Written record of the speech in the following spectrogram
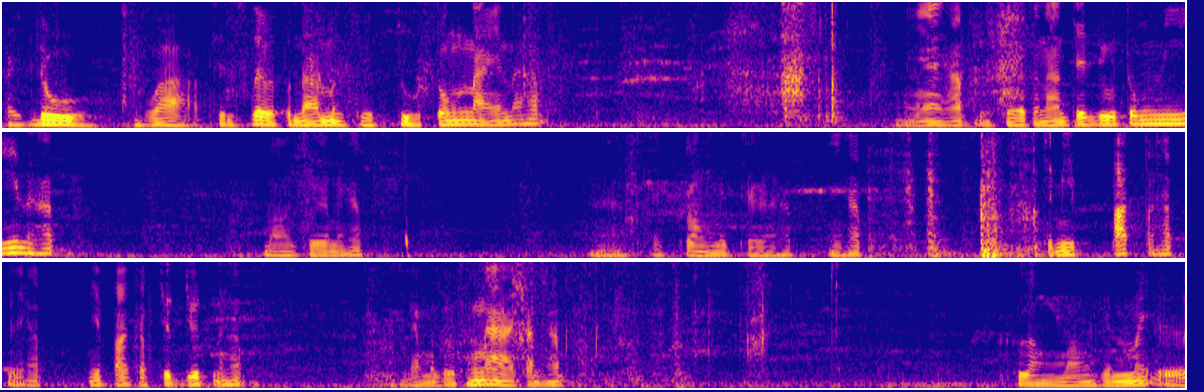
ไปดูว่าเซนเซอร์ตัวนั้นมันคืออยู่ตรงไหนนะครับนี่ครับเซนเซอร์ตัวนั้นจะอยู่ตรงนี้นะครับ มองเจอไหมครับใช้กล้องไม่เจอนะครับนี่ครับ จะมีปลั๊กนะครับนี่ครับมีปลั๊กกับจุดยึดนะครับเดี๋ยวมาดูทั้งหน้ากันครับลองมองเห็นไหมเอ่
